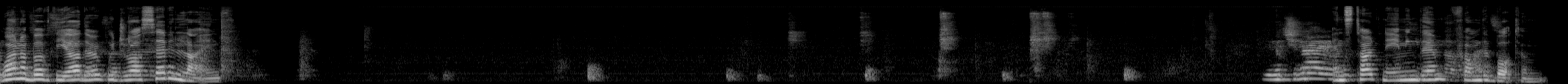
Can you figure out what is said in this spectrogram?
One above the other, we draw seven lines. And start naming them from the bottom.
